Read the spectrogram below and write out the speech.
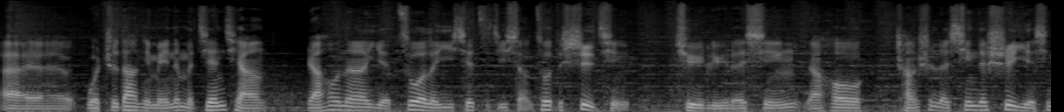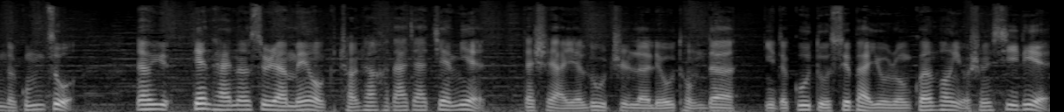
呃，我知道你没那么坚强。然后呢，也做了一些自己想做的事情，去旅了行，然后尝试了新的事业、新的工作。那电台呢，虽然没有常常和大家见面，但是啊，也录制了刘同的《你的孤独虽败犹荣》官方有声系列，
